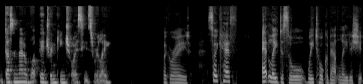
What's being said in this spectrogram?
It doesn't matter what their drinking choice is, really. Agreed. So, Kath, at Lead to Soar, we talk about leadership,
